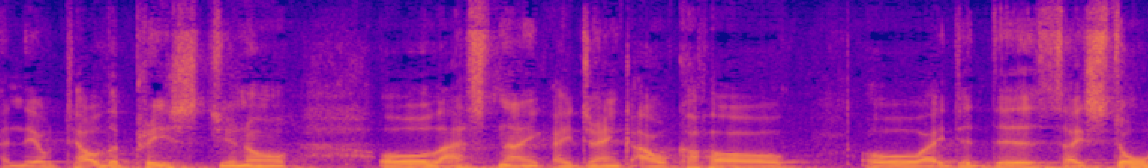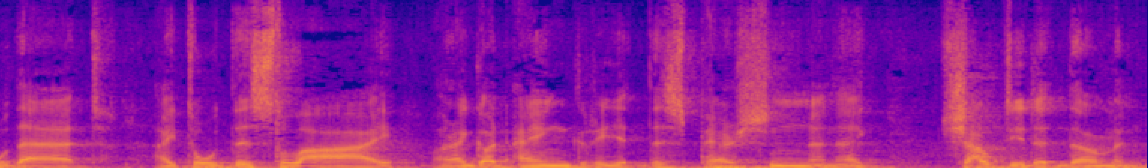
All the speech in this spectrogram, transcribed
and they'll tell the priest, you know, oh, last night I drank alcohol, oh, I did this, I stole that, I told this lie, or I got angry at this person and I shouted at them. And,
